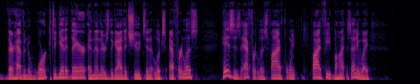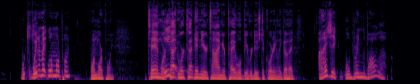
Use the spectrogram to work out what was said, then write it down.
they're having to work to get it there, and then there's the guy that shoots and it looks effortless. His is effortless, five point five feet behind. So anyway, can we, I make one more point? One more point, Tim. We're cut, we're cutting into your time. Your pay will be reduced accordingly. Go ahead. Isaac will bring the ball up.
